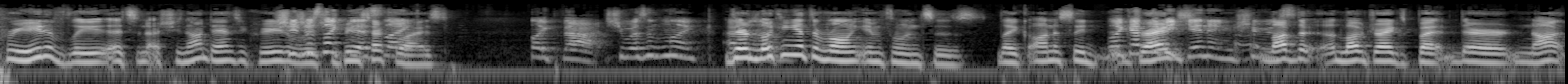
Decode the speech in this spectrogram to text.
creatively, it's not, she's not dancing creatively. She's, just like being this, sexualized. like that, she wasn't like. They're don't know. looking at the wrong influences. Like honestly, Like at drags, the beginning, she was. love the, love drags, but they're not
